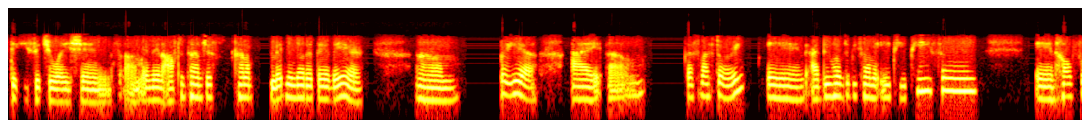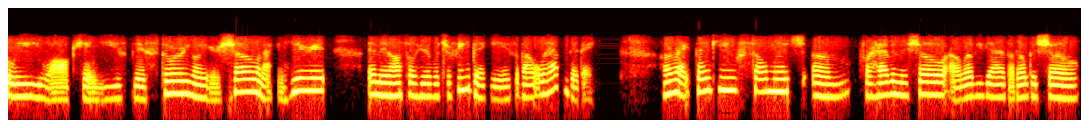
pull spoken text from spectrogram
sticky situations. Um, and then oftentimes just kind of let me know that they're there. Um, but yeah, I, um, that's my story. And I do hope to become an EPP soon. And hopefully you all can use this story on your show and I can hear it and then also hear what your feedback is about what happened today. All right. Thank you so much um, for having this show. I love you guys. I love the show.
